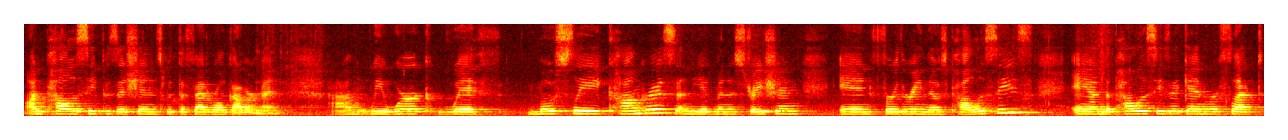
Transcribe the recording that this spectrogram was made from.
on policy positions with the federal government. Um, we work with mostly Congress and the administration in furthering those policies. And the policies, again, reflect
